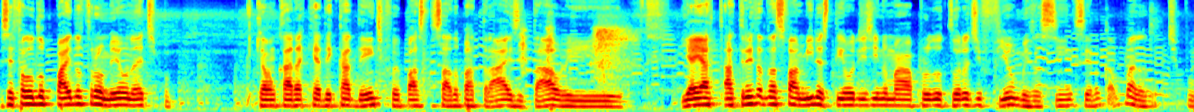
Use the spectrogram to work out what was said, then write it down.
Você falou do pai do Tromeu, né? Tipo, que é um cara que é decadente, foi passado para trás e tal, e... E aí a, a, treta das famílias tem origem numa produtora de filmes, assim, que você nunca. Mano, tipo,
